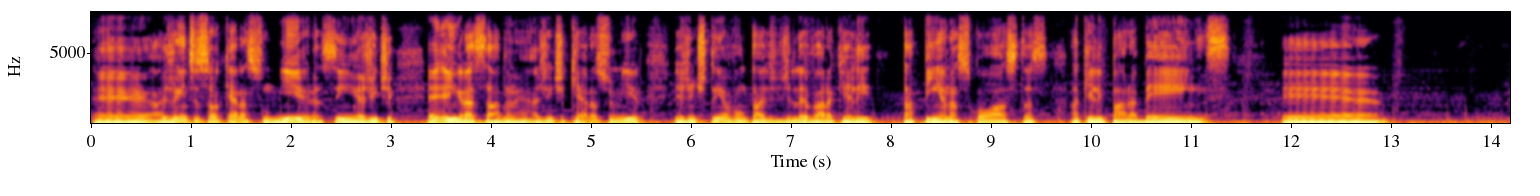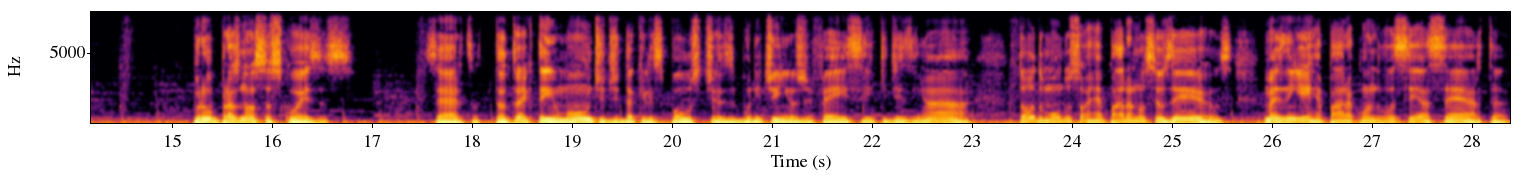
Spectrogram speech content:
É, a gente só quer assumir, assim, a gente. É, é, engraçado, né? A gente quer assumir e a gente tem a vontade de levar aquele tapinha nas costas, aquele parabéns. É. Para as nossas coisas, certo? Tanto é que tem um monte de daqueles posts bonitinhos de Face que dizem: ah, Todo mundo só repara nos seus erros, mas ninguém repara quando você acerta.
